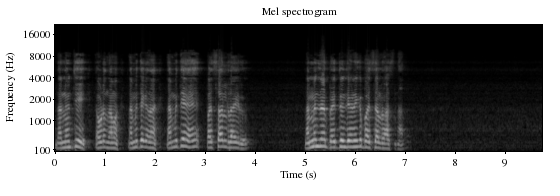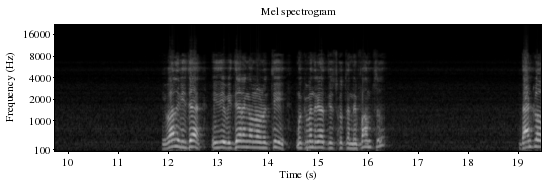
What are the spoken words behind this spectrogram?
దాని నుంచి ఎవడు నమ్మ నమ్మితే కదా నమ్మితే పదిసార్లు రాయరు. నమ్మించిన ప్రయత్నం చేయడానికి పదిసార్లు రాస్తున్నారు. ఇవాళ విద్యా ఇది విద్యారంగంలో నుంచి ముఖ్యమంత్రి గారు తీసుకొస్తున్న రిఫార్మ్స్ దాంట్లో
